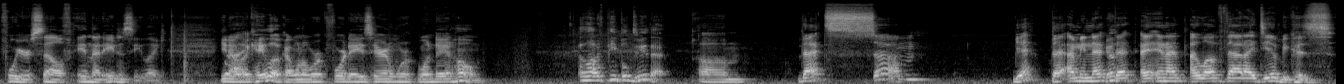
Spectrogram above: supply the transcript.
for yourself in that agency. Like, you know, Right. like, hey, look, I want to work four days here and work one day at home. A lot of people do that. Um, that's um, yeah. That, I mean that Yeah. that and I, I love that idea because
